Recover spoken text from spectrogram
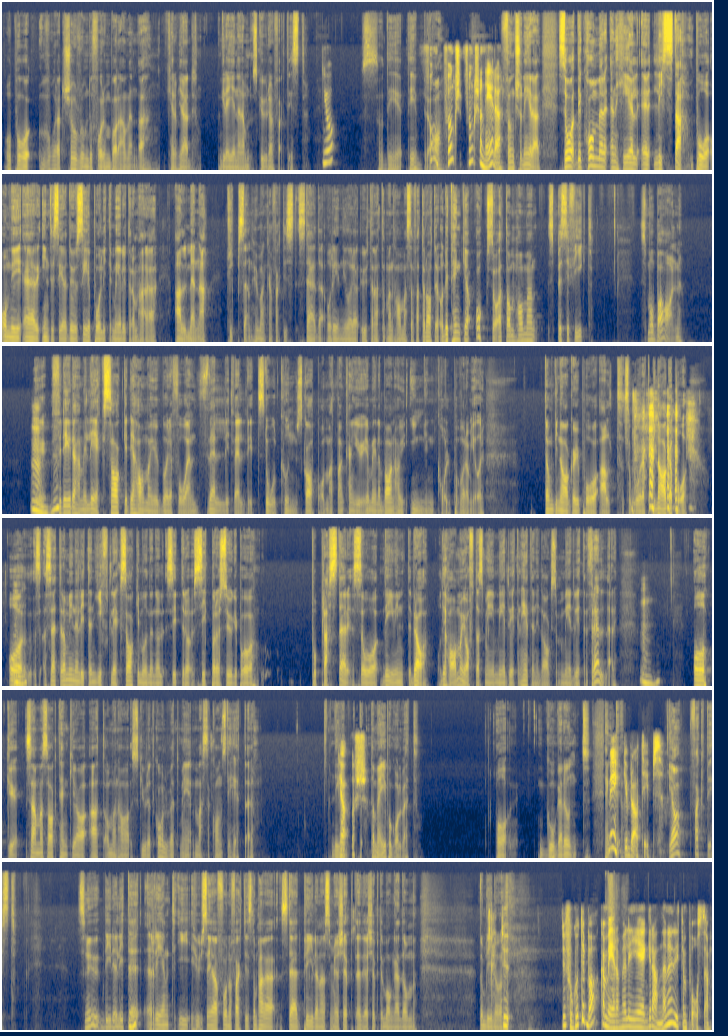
Och på vårat showroom då får de bara använda Caviard-grejer när de skurar faktiskt. Jo, Så det, det är bra. fun- funktionerar. Funktionerar. Så det kommer en hel eh, lista på om ni är intresserade av att se på lite mer av de här eh, allmänna tipsen, hur man kan faktiskt städa och rengöra utan att man har massa fatturater. Och det tänker jag också att de har man specifikt små barn. Eh, Mhm. För det är det här med leksaker, det har man ju börjat få en väldigt, väldigt stor kunskap om. Att man kan ju, jag menar barn har ju ingen koll på vad de gör. De gnagar ju på allt som går att gnaga på. Och Mm. sätter de in en liten giftleksak i munnen och sitter och sippar och suger på, på plaster, så det är ju inte bra. Och det har man ju oftast med medvetenheten idag som medveten förälder. Mm. Och samma sak tänker jag att om man har skurit golvet med massa konstigheter. Det Ja, usch. De är ju på golvet. Och gogar runt. tänkte jag. Mycket bra tips. Ja, faktiskt. Så nu blir det lite Mm. rent i huset. Jag får nog faktiskt de här städprylarna som jag köpte. Jag köpte många. De, de blir nog... Du- Du får gå tillbaka med dem eller ge grannen en liten påse.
